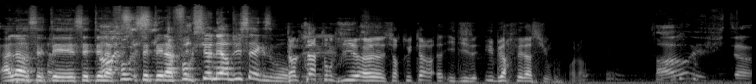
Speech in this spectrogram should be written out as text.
Ah non, c'était c'était Ah la, ouais, c'était la fonctionnaire du sexe, gros. Dans le chat, on dit euh, sur Twitter, ils disent Uber fellation. Voilà. Ah ouais, putain.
